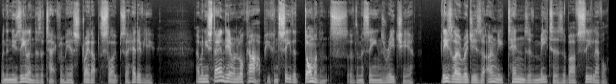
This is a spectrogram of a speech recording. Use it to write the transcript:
when the New Zealanders attacked from here straight up the slopes ahead of you. And when you stand here and look up, you can see the dominance of the Messines Ridge here. These low ridges are only tens of metres above sea level,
